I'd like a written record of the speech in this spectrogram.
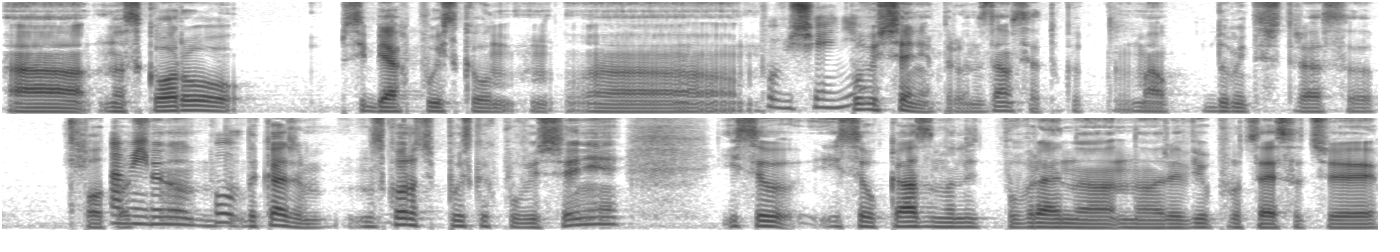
А, наскоро си бях поискал а, Повишение. повишение. Примерно. Не знам сега, тук малко думите ще трябва да са по-точни, Ами, но по- да, да кажем, наскоро си поисках повишение и се, и се оказа нали, по време на, на ревю процеса, че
